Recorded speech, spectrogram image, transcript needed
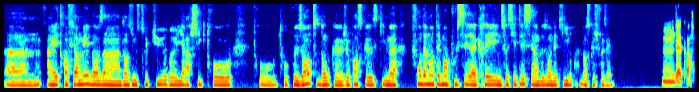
à, être enfermé dans, un, dans une structure hiérarchique trop, trop, trop pesante. Donc, euh, je pense que ce qui m'a fondamentalement poussé à créer une société, c'est un besoin d'être libre dans ce que je faisais. Hmm, d'accord.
